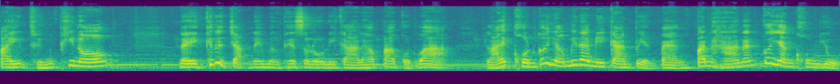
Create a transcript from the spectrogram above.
ไปถึงพี่น้องในคริสตจักรในเมืองเทสโลนิกาแล้วปรากฏว่า หลายคนก็ยังไม่ได้มีการเปลี่ยนแปลงปัญหานั้นก็ยังคงอยู่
